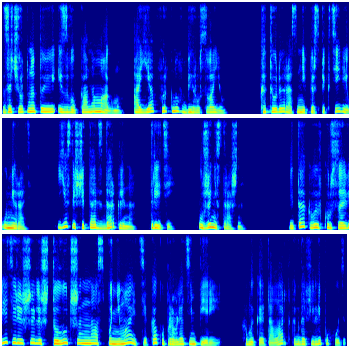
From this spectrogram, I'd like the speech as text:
зачерпнутую из вулкана магму, а я, фыркнув, беру свою. Который раз мне в перспективе умирать. Если считать Дарклина, третий, уже не страшно. Итак, вы в курсовете решили, что лучше нас понимаете, как управлять империей, хмыкает Аларт, когда Филипп уходит.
